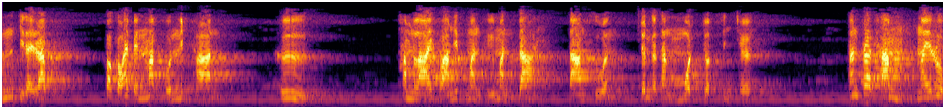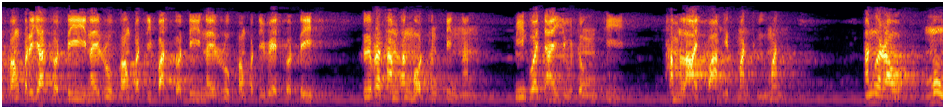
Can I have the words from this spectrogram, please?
ลที่ได้รับ ก็ขอให้เป็นมรรคผลนิพพาน คือทำลายความยึดมั่นถือมั่นได้ตามส่วนจนกระทั่งหมดจดสิ้นเชิงอันพระธรรมในรูปของปริยัติก็ดี ในรูปของปฏิบัติก็ดี ในรูปของปฏิเวทก็ดี คือพระธรรมทั้งหมดทั้งสิ้นนั้น มีหัวใจอยู่ตรงที่ ทำลายความยึดมั่นถือมั่นอันเมื่อเรามุ่ง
